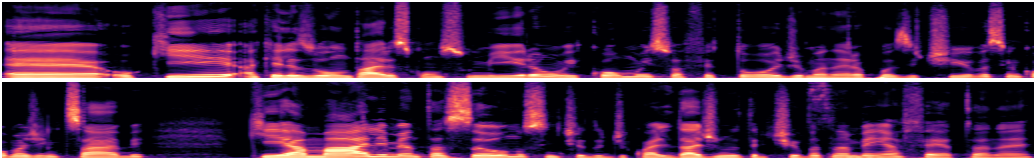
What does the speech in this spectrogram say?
é, o que aqueles voluntários consumiram e como isso afetou de maneira positiva, assim como a gente sabe que a má alimentação, no sentido de qualidade nutritiva, Sim. também afeta, né?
